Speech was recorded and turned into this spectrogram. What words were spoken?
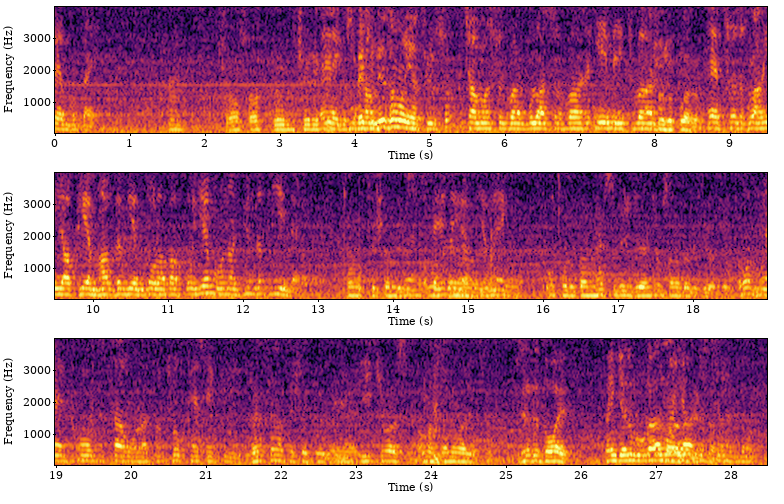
ben buradayım. Şu an saat 4'ü çeyrek Evet, insan- Peki ne zaman yatıyorsun? Çamaşır var, bulaşık var, yemek var. Çocukların. Her çocukları yapayım, hazırlayayım, dolaba koyayım, onlar gündüz yiyorlar. Sen muhteşem birisin. Ben Allah işte öyle seni yapıyorum, olsun ne? ya. O torunların hepsiyle ilgileneceğim. Sana da video atacağım. Tamam mı? Evet, oldu sağ olasın. Çok teşekkür ederim. Ben sana teşekkür ederim ya. İyi ki varsın. Allah seni var etsin. Bize de dua et. Ben gelir uğrarım Allah arada bir sana. yardımcınız olsun.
